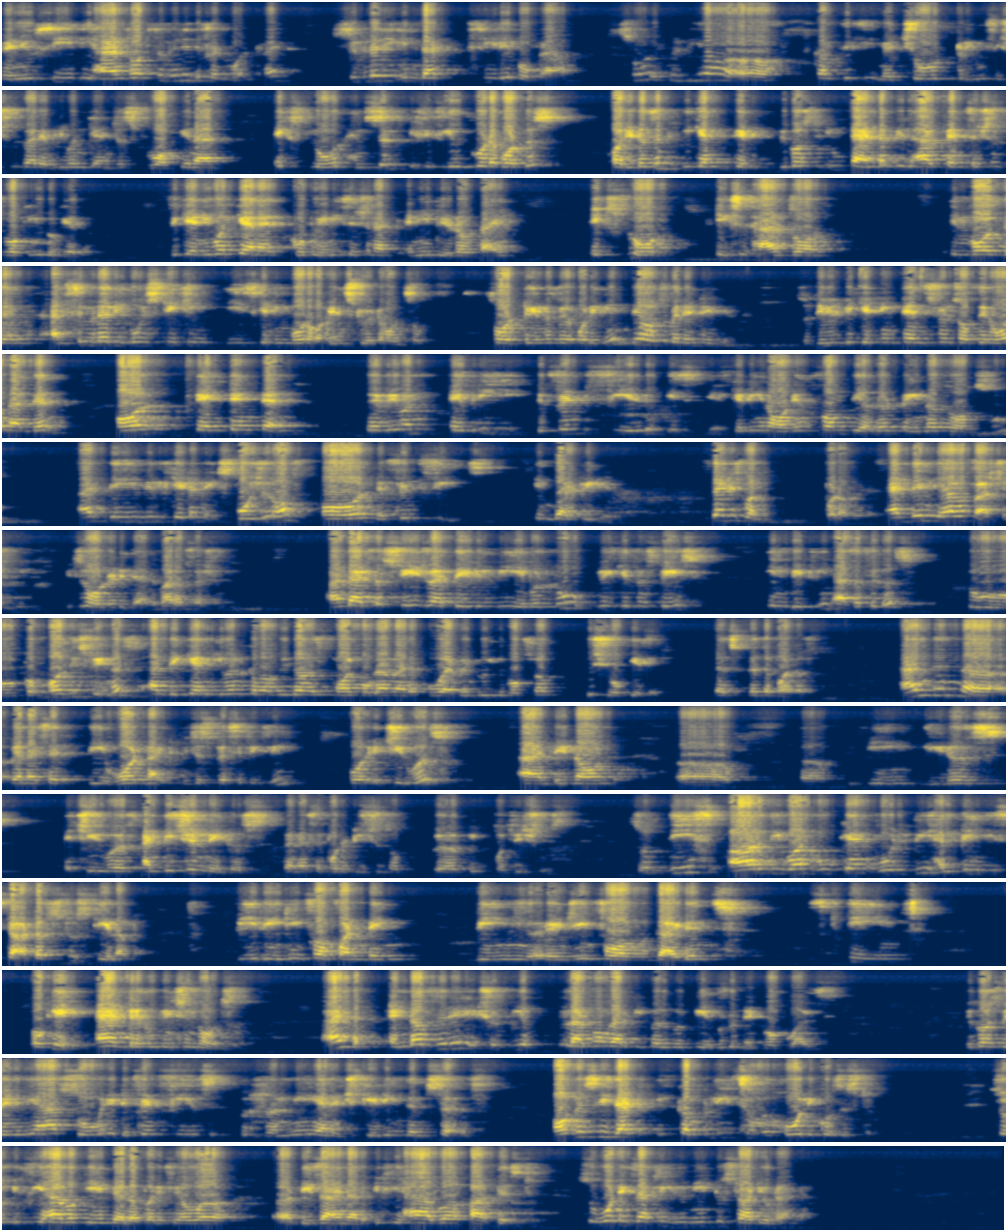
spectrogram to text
when you see the hands-on, it's a very different world, right? Similarly, in that three-day program, so it will be a uh, completely mature training session where everyone can just walk in and explore himself. If he feels good about this or he doesn't, he can get because in tandem we'll have 10 sessions working together. So anyone can go to any session at any period of time, explore, takes his hands on, involve them, and similarly who is teaching, he's getting more audience to it also. So trainers we are putting in, they also benefit. So they will be getting 10 students of their own and then all 10, 10, 10 everyone, every different field is getting an audience from the other trainers also, and they will get an exposure of all different fields in that period. That is one part of it. And then we have a fashion week, which is already there, the Bharat Fashion Week. And that's a stage where they will be able to, we'll give them space in between as a fillers to all these trainers, and they can even come up with a small program as a who have been doing the workshop to showcase it. That's, that's the part of it. And then uh, when I said the award night, which is specifically for achievers and renowned uh, uh, being leaders, achievers, and decision makers. When I say politicians of uh, big positions, so these are the one who can who will be helping these startups to scale up, be ranging from funding, being ranging for guidance, schemes, okay, and recognition also. And end of the day, it should be a platform where people would be able to network wise because when we have so many different fields running and educating themselves, obviously that completes a whole ecosystem. So if you have a game developer, if you have a, a designer, if you have an artist, so what exactly you need to start your brand?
